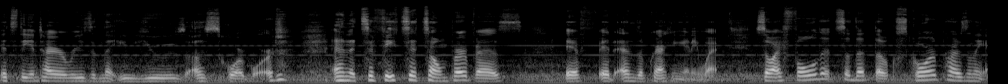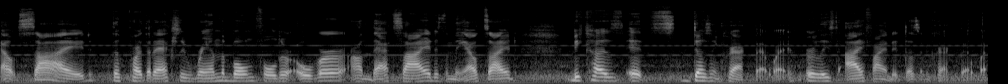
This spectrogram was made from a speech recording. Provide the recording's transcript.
It's the entire reason that you use a scoreboard, and it defeats its own purpose if it ends up cracking anyway. So I fold it so that the scored part is on the outside. The part that I actually ran the bone folder over on that side is on the outside because it doesn't crack that way, or at least I find it doesn't crack that way.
